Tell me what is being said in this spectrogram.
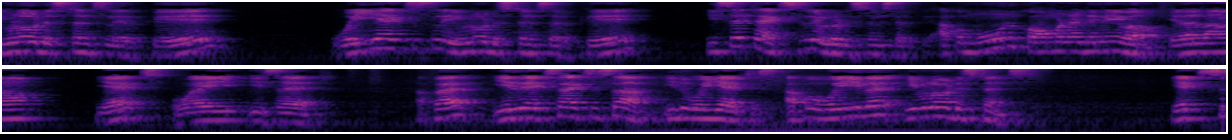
இவ்வளவு டிஸ்டன்ஸ்ல இருக்கு. ஒய் ஆக்சிஸ்ல இவ்வளவு டிஸ்டன்ஸ் இருக்கு. இசட் ஆக்சிஸ்ல இவ்வளவு டிஸ்டன்ஸ் இருக்கு. அப்ப மூணு காம்பனண்ட்டுமே வரும். இதெல்லாம் எக்ஸ் ஒய் இசட் அப்ப இது எக்ஸ் ஆக்சிஸா இது ஒய் ஆக்சிஸ் அப்ப ஒய்ல இவ்வளவு டிஸ்டன்ஸ் எக்ஸ்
